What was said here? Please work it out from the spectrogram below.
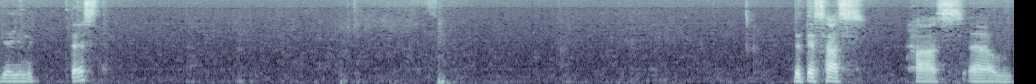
JUnit test, the test has has um,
